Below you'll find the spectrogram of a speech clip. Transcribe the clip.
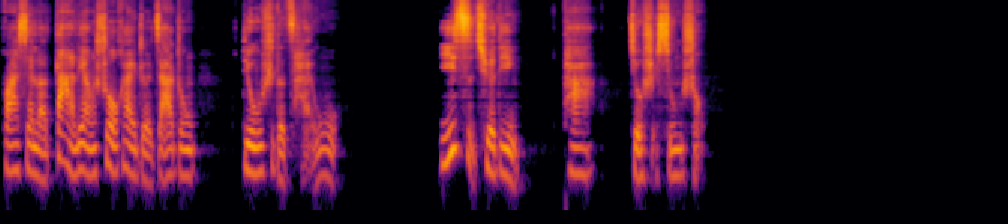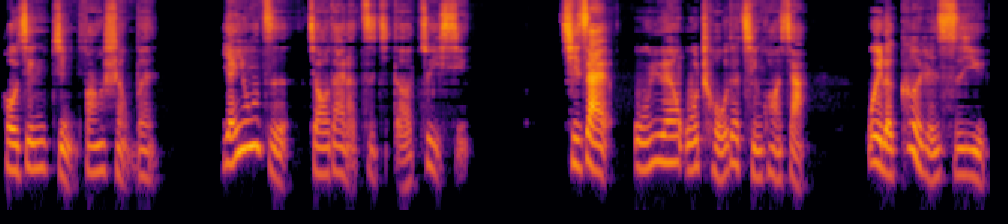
发现了大量受害者家中丢失的财物。以此确定他就是凶手。后经警方审问，严永子交代了自己的罪行：其在无冤无仇的情况下，为了个人私欲，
